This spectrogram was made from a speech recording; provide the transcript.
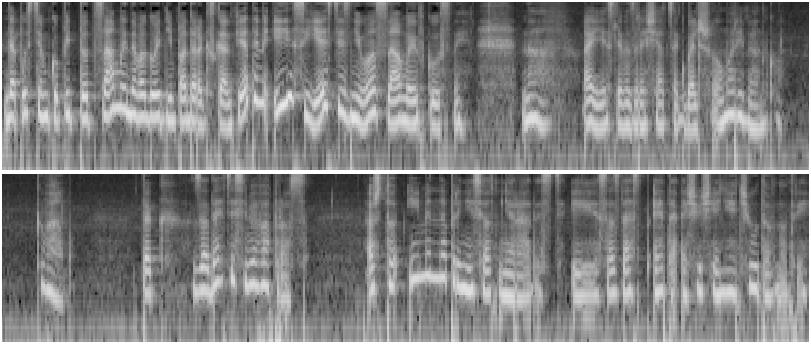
Допустим, купить тот самый новогодний подарок с конфетами и съесть из него самый вкусный. Но, а если возвращаться к большому ребенку? К вам. Так задайте себе вопрос. А что именно принесет мне радость и создаст это ощущение чуда внутри?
